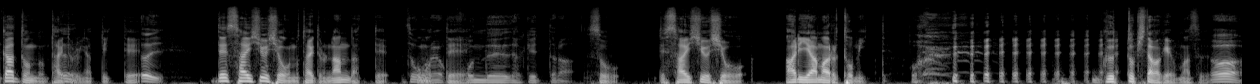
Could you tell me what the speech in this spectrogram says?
がどんどんタイトルになっていって、はいで最終章のタイトルなんだって思って。本音だけ言ったら。そう。で最終章有り余る富って。お グッときたわけよまず。うん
